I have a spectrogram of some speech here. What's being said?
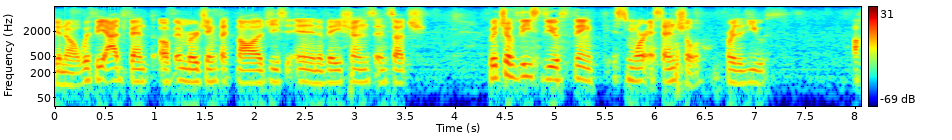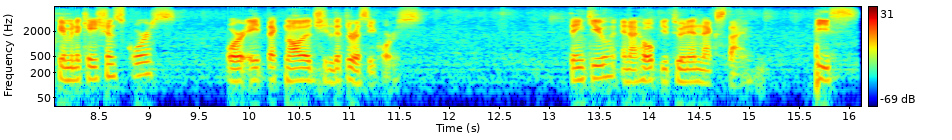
you know, with the advent of emerging technologies and innovations and such, which of these do you think is more essential for the youth? A communications course or a technology literacy course? Thank you, and I hope you tune in next time. Peace.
